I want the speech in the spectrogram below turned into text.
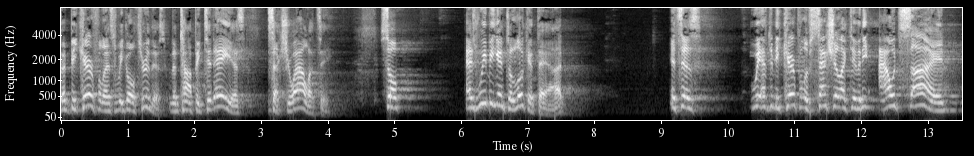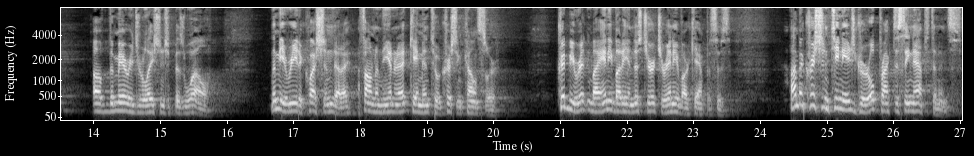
but be careful as we go through this. The topic today is sexuality. So as we begin to look at that, it says we have to be careful of sexual activity outside of the marriage relationship as well. Let me read a question that I found on the internet, came into a Christian counselor. Could be written by anybody in this church or any of our campuses. I'm a Christian teenage girl practicing abstinence.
